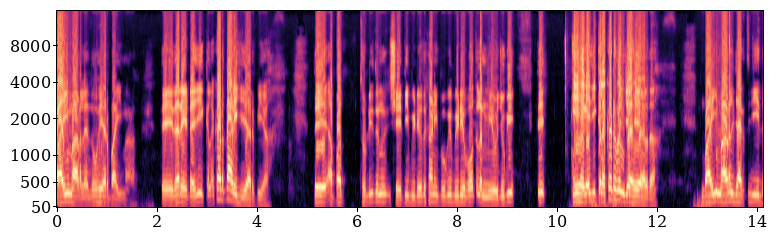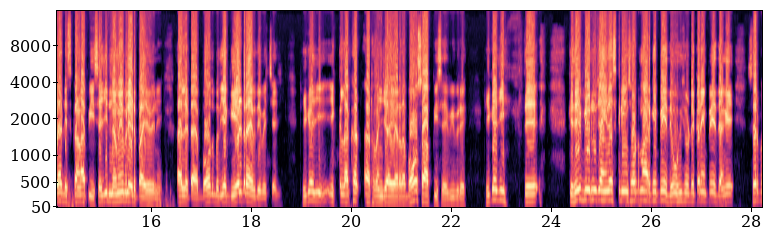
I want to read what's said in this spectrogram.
22 ਮਾਡਲ ਹੈ 2022 ਮਾਡਲ। ਤੇ ਇਹਦਾ ਰੇਟ ਹੈ ਜੀ 148000 ਰੁਪਿਆ ਤੇ ਆਪਾਂ ਥੋੜੀ ਤੁਹਾਨੂੰ ਛੇਤੀ ਵੀਡੀਓ ਦਿਖਾਣੀ ਪਊਗੀ ਵੀਡੀਓ ਬਹੁਤ ਲੰਮੀ ਹੋ ਜੂਗੀ। ਤੇ ਇਹ ਹੈਗਾ ਜੀ 158000 ਦਾ। 22 ਮਾਡਲ ਜਗਤਜੀਤ ਦਾ ਡਿਸਕਾਂ ਵਾਲਾ ਪੀਸ ਹੈ ਜੀ, ਨਵੇਂ ਬਲੇਡ ਪਾਏ ਹੋਏ ਨੇ ਐਲ ਟਾਈਪ ਬਹੁਤ ਵਧੀਆ ਗੇਅਰ ਡਰਾਈਵ ਦੇ ਵਿੱਚ ਹੈ ਜੀ। ਠੀਕ ਹੈ ਜੀ 158000 ਦਾ ਬਹੁਤ ਸਾਫ਼ ਪੀਸ ਹੈ ਵੀ ਵੀਰੇ, ਠੀਕ ਹੈ ਜੀ। ਤੇ ਕਿਸੇ ਵੀ ਵੀਰ ਨੂੰ ਚਾਹੀਦਾ ਸਕਰੀਨਸ਼ਾਟ ਮਾਰ ਕੇ ਭੇਜ ਦਿਓ, ਉਹੀ ਤੁਹਾਡੇ ਘਰੇ ਭੇਜ ਦਾਂਗੇ ਸਿਰਫ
